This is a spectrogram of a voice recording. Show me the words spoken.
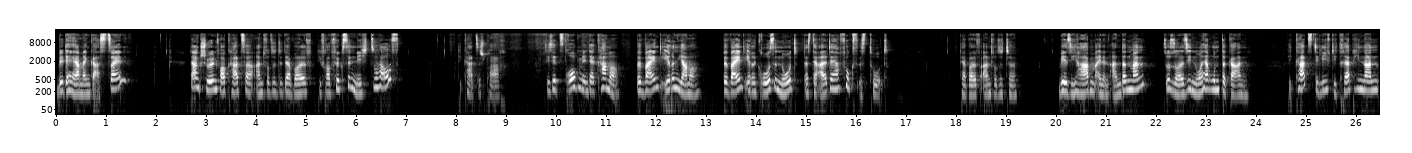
Will der Herr mein Gast sein? Dankeschön, Frau Katze, antwortete der Wolf. Die Frau Füchsin nicht zu Haus? Die Katze sprach. Sie sitzt droben in der Kammer, beweint ihren Jammer, beweint ihre große Not, dass der alte Herr Fuchs ist tot. Der Wolf antwortete, Will sie haben einen anderen Mann, so soll sie nur heruntergahn. Die Katz, die lief die Treppe hinan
